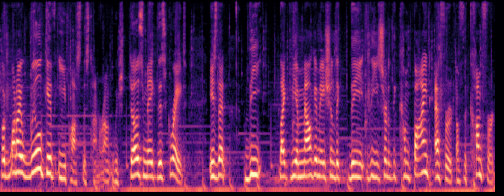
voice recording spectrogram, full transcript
But what I will give EPOS this time around, which does make this great, is that the like the amalgamation, the, the, the sort of the combined effort of the comfort,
